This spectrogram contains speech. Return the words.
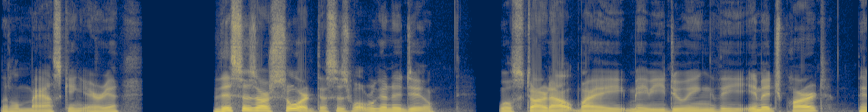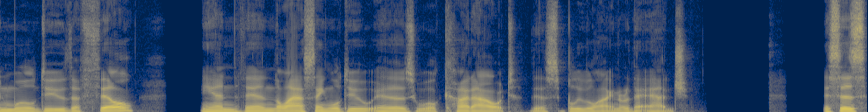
little masking area. This is our sword. This is what we're going to do. We'll start out by maybe doing the image part, then we'll do the fill, and then the last thing we'll do is we'll cut out this blue line or the edge. This is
